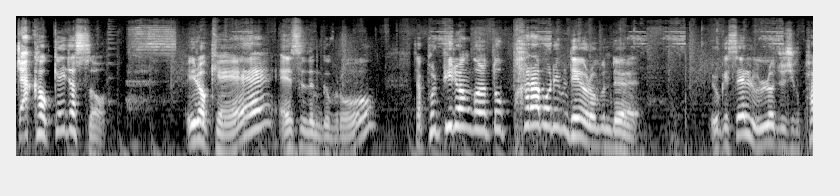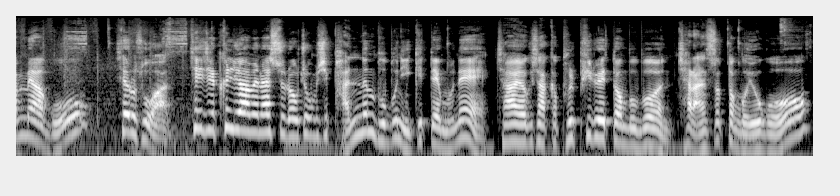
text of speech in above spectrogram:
쫙 하고 깨졌어. 이렇게 S등급으로. 자 불필요한 거는 또 팔아버리면 돼요 여러분들. 이렇게 셀 눌러주시고 판매하고 새로 소환. 스테이지를 클리어하면 할수록 조금씩 받는 부분이 있기 때문에 자 여기서 아까 불필요했던 부분 잘 안 썼던 거 요거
